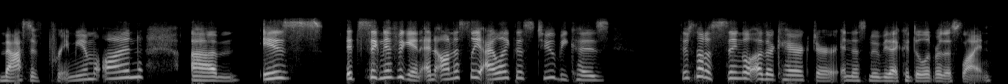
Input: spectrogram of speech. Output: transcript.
massive premium on, um, is it's significant. And honestly, I like this too because there's not a single other character in this movie that could deliver this line.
